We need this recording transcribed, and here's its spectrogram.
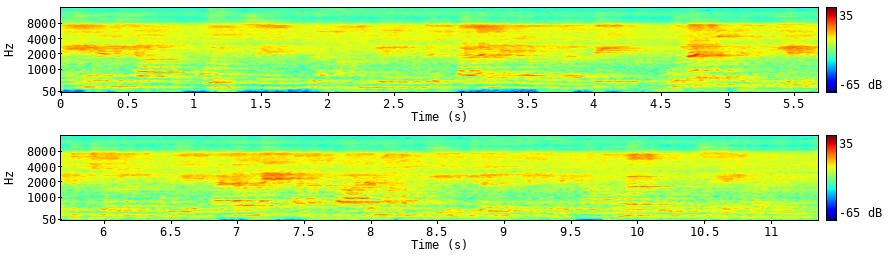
நேரடியாக போய் சென்று அங்கிருந்து கடமை நிலவரத்தை உலகத்திற்கு எடுத்துச் சொல்லக்கூடிய கடமை கடப்பாடு நமக்கு இருக்கிறது என்பதை நாம் உணர்ந்து கொண்டு செயல்பட வேண்டும்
